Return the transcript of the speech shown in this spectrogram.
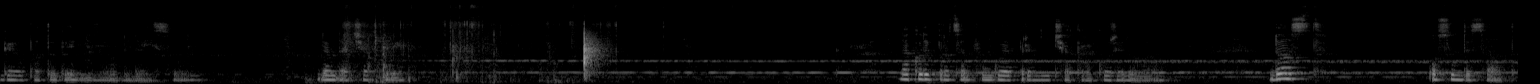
Geopatogenní zóny nejsou. Jdem na čakry. Na kolik procent funguje první čakra kořenová? Dost. 80.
